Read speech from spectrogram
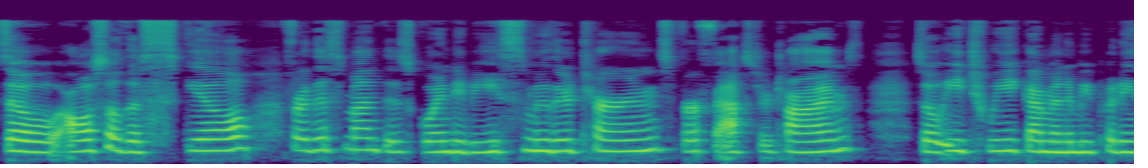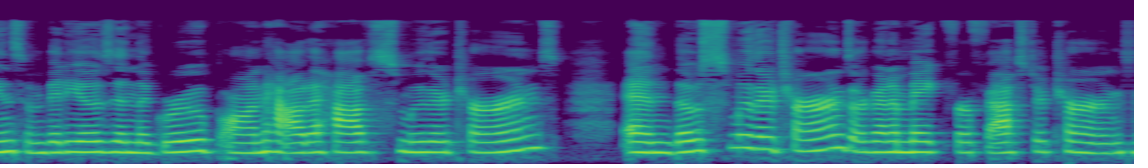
So, also the skill for this month is going to be smoother turns for faster times. So, each week I'm going to be putting some videos in the group on how to have smoother turns. And those smoother turns are going to make for faster turns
